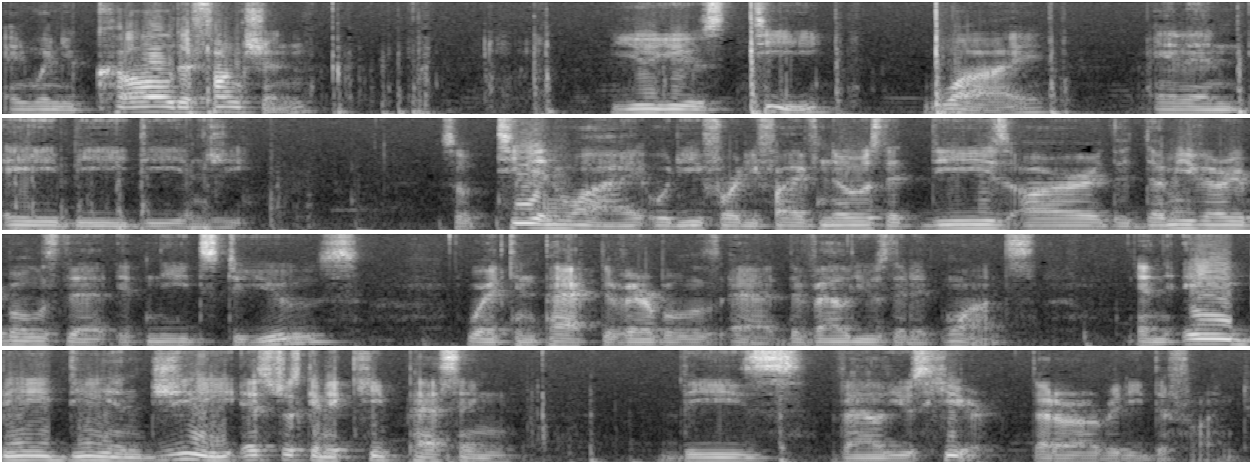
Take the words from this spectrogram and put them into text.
and when you call the function, you use t, y, and then a, b, d, and g. So t and y, ODE45 knows that these are the dummy variables that it needs to use, where it can pack the variables, uh, the values that it wants. And a, b, d, and g, it's just going to keep passing these values here that are already defined.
